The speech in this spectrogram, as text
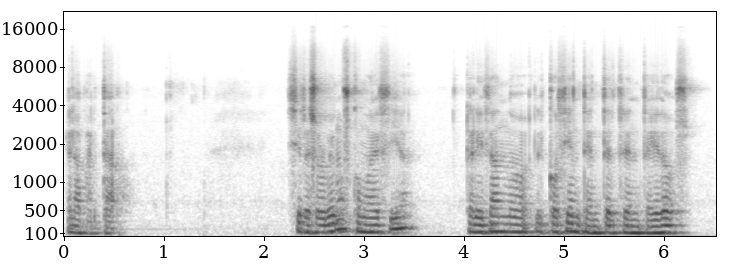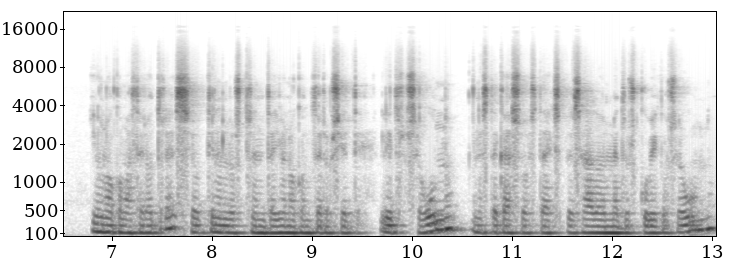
el apartado. Si resolvemos, como decía, realizando el cociente entre 32 y 1,03 se obtienen los 31,07 litros segundo, en este caso está expresado en metros cúbicos segundo,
